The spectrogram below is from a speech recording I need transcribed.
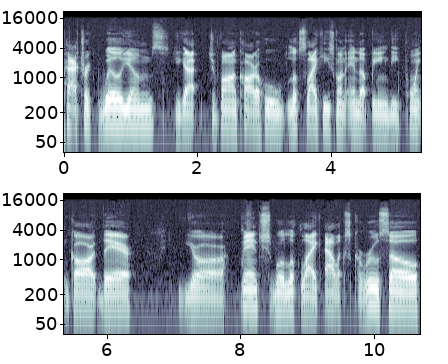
Patrick Williams. You got Jevon Carter, who looks like he's going to end up being the point guard there. Your bench will look like Alex Caruso,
